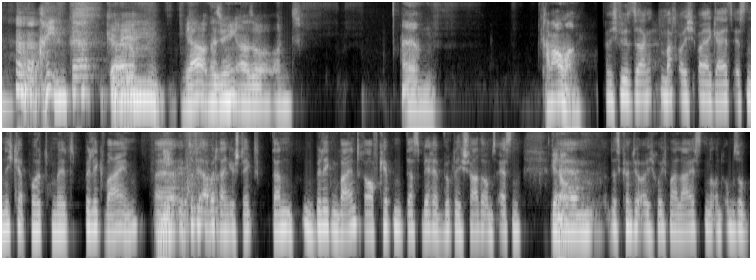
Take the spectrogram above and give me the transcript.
ein. Ja, ähm, ja, und deswegen, also, und ähm, kann man auch machen. Also ich würde sagen, macht euch euer geiles Essen nicht kaputt mit billig Wein. Äh, Nee. Ihr habt so viel Arbeit reingesteckt. Dann einen billigen Wein draufkippen, das wäre wirklich schade ums Essen. Genau. Ähm, das könnt ihr euch ruhig mal leisten. Und umso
